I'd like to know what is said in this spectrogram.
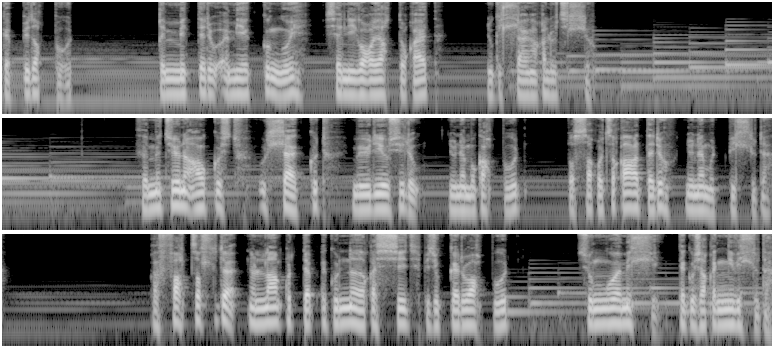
каппилерпугут. Qimmittalu амиаккунгуи санигориартоqaат нукиллаангақалутиллу 25 august уллааккут мюлиусилу нунамукарпугут персақутеқаратталу нунамут пиллута. Qaffартерлута нуллаақуттап акуннеэқассиит писуккалуарпугут сунгуамилли такусақангивиллута.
